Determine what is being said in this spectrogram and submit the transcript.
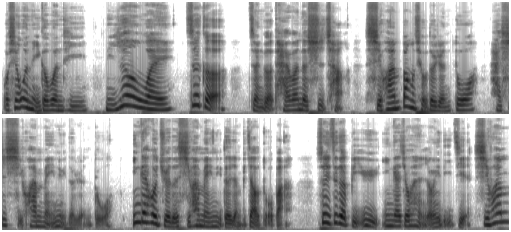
我先问你一个问题：你认为这个整个台湾的市场喜欢棒球的人多，还是喜欢美女的人多？应该会觉得喜欢美女的人比较多吧？所以这个比喻应该就很容易理解。喜欢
